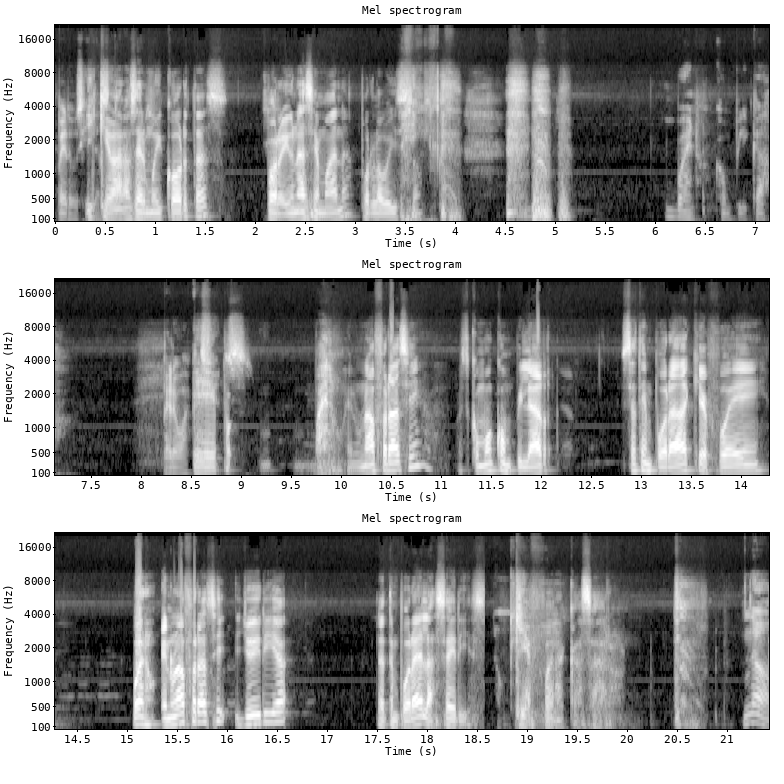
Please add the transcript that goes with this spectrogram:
Pero sí y que van a ser muy cortas, por ahí una semana, por lo visto. bueno, complicado. Pero eh, vacaciones. bueno, en una frase, pues cómo compilar esta temporada que fue, bueno, en una frase yo diría la temporada de las series que fracasaron. No,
